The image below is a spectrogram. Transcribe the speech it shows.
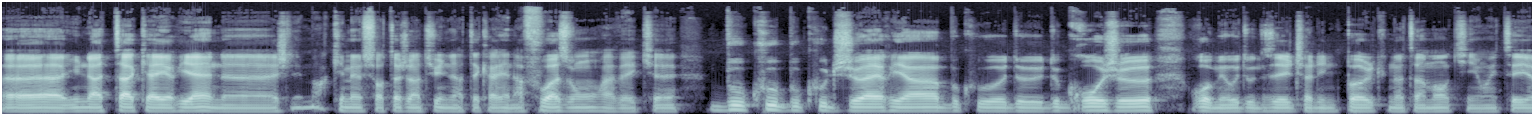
euh, une attaque aérienne, je l'ai marqué même sur Touch une attaque aérienne à foison avec beaucoup beaucoup de jeux aériens, beaucoup de, de gros jeux. Romeo Dunze, Jalen Polk notamment qui ont été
